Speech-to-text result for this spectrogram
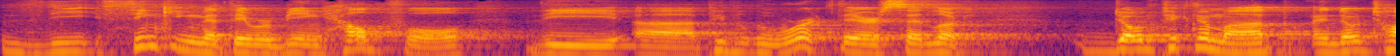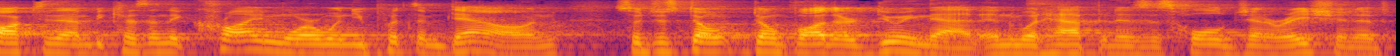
the thinking that they were being helpful, the uh, people who worked there said, look, don't pick them up and don't talk to them because then they cry more when you put them down. So just don't, don't bother doing that. And what happened is this whole generation of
